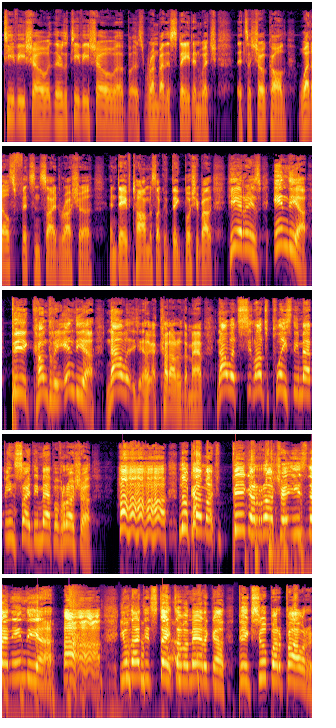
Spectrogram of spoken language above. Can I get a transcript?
TV show. There was a TV show uh, run by the state in which it's a show called "What Else Fits Inside Russia," and Dave Thomas, like with big bushy brow, here is India, big country, India. Now, cut out of the map. Now let's see, let's place the map inside the map of Russia. Ha ha ha ha! Look how much bigger Russia is than India! Ha ha! United States of America, big superpower.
